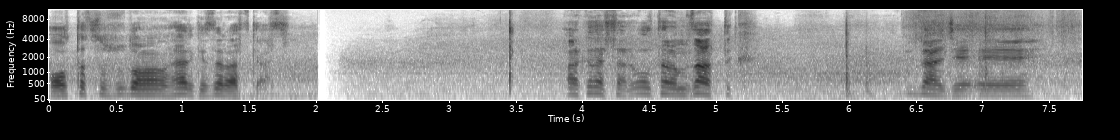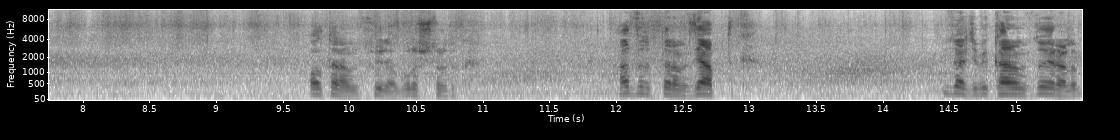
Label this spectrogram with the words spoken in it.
Oltası su donan herkese rast gelsin. Arkadaşlar oltalarımızı attık. Güzelce e, oltalarımızı suyla buluşturduk. Hazırlıklarımızı yaptık. Güzelce bir karnımızı doyuralım.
